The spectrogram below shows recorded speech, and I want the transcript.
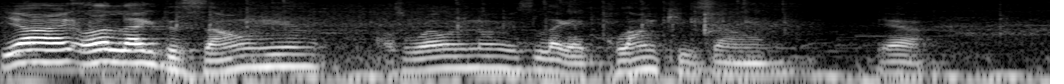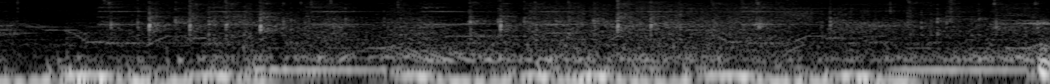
Yeah, I, I like the sound here as well, you know, it's like a clunky sound. Yeah. Hmm.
